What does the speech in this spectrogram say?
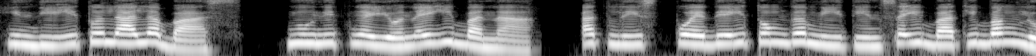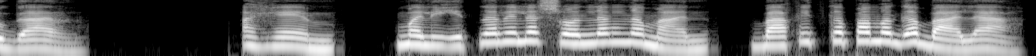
hindi ito lalabas, ngunit ngayon ay iba na, at least pwede itong gamitin sa iba't ibang lugar. Ahem, maliit na relasyon lang naman, bakit ka pa mag-abala?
